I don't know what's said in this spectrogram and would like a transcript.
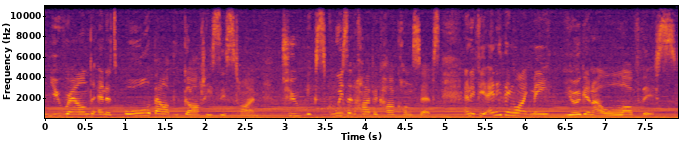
A new round and it's all about Bugattis this time. Two exquisite hypercar concepts. And if you're anything like me, you're gonna love this.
